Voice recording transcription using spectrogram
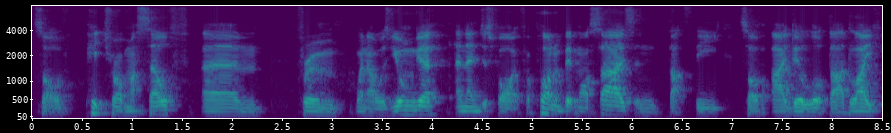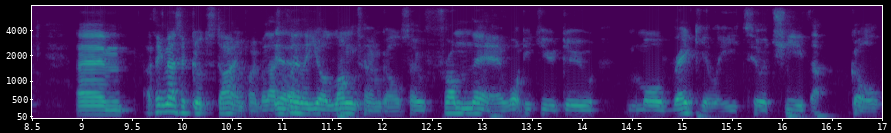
sort of picture of myself um, from when I was younger, and then just thought if I put on a bit more size, and that's the sort of ideal look that I'd like. Um, I think that's a good starting point, but that's Yeah. clearly your long term goal. So from there, what did you do more regularly to achieve that goal?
